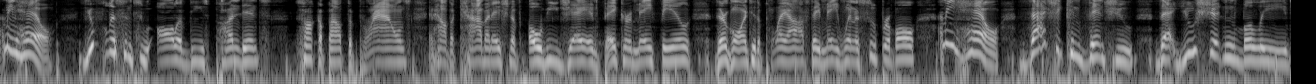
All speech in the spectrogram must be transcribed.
I mean, hell, you've listened to all of these pundits talk about the Browns and how the combination of OBJ and Baker Mayfield, they're going to the playoffs, they may win a Super Bowl. I mean, hell, that should convince you that you shouldn't believe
